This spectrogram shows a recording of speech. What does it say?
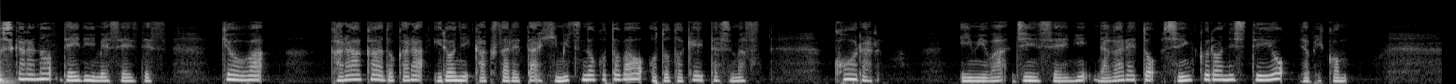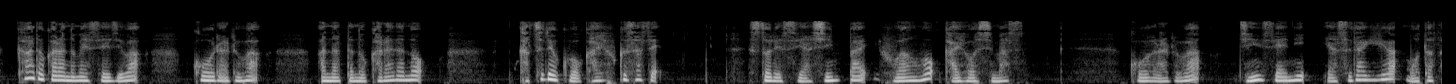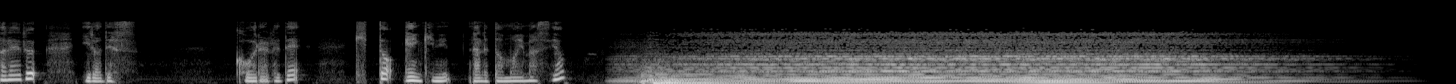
星からのデイリーメッセージです。今日はカラーカードから色に隠された秘密の言葉をお届けいたします。コーラル。意味は人生に流れとシンクロニシティを呼び込む。カードからのメッセージは、コーラルはあなたの体の活力を回復させ、ストレスや心配、不安を解放します。コーラルは人生に安らぎが持たされる色です。コーラルできっと元気になると思いますよ。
